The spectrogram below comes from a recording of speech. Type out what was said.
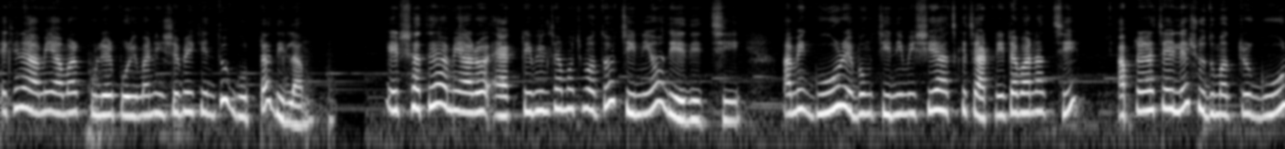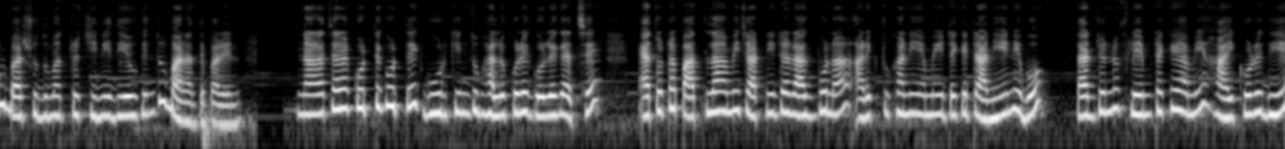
এখানে আমি আমার কুলের পরিমাণ হিসেবে কিন্তু গুড়টা দিলাম। এর সাথে আমি আরও এক টেবিল চামচ মতো চিনিও দিয়ে দিচ্ছি। আমি গুড় এবং চিনি মিশিয়ে আজকে চাটনিটা বানাচ্ছি। আপনারা চাইলে শুধুমাত্র গুড় বা শুধুমাত্র চিনি দিয়েও কিন্তু বানাতে পারেন। নাড়াচাড়া করতে করতে গুড় কিন্তু ভালো করে গলে গেছে। এতটা পাতলা আমি চাটনিটা রাখব না, আরেকটুখানি আমি এটাকে টানিয়ে নেব। তার জন্য ফ্লেমটাকে আমি হাই করে দিয়ে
